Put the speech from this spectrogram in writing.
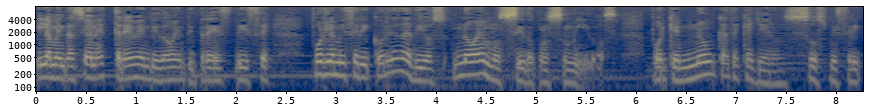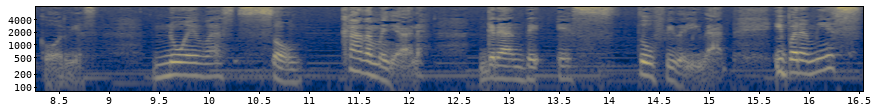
Y Lamentaciones 3, 22, 23 dice, por la misericordia de Dios no hemos sido consumidos, porque nunca decayeron sus misericordias. Nuevas son cada mañana. Grande es tu fidelidad. Y para mí es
